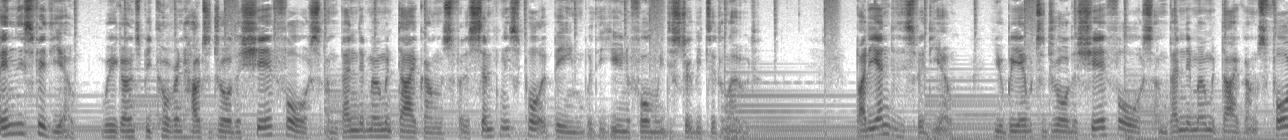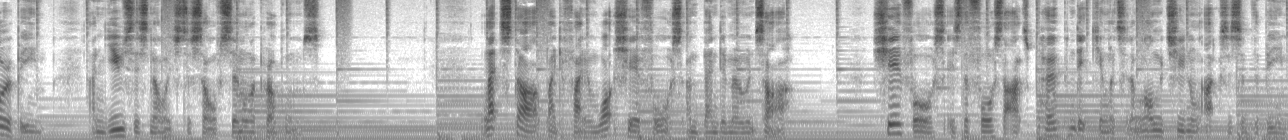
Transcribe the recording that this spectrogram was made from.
In this video, we're going to be covering how to draw the shear force and bending moment diagrams for the simply supported beam with a uniformly distributed load. By the end of this video, you'll be able to draw the shear force and bending moment diagrams for a beam and use this knowledge to solve similar problems. Let's start by defining what shear force and bending moments are. Shear force is the force that acts perpendicular to the longitudinal axis of the beam.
